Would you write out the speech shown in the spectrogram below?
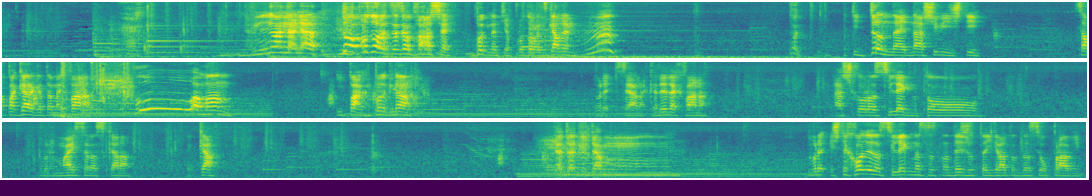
Не! Това прозорец се отваряше! Бъгнатия прозорец, гаден! Ти дрънна една, ще видиш ти. Са пагарката ме хвана. Фу, аман. И пак бъгна. Добре, сега на къде да хвана? Аз хора си легна, то... Добре, май се разкара. Така. Да, да, да, да. Добре, ще ходя да си легна с надеждата играта да се оправи.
